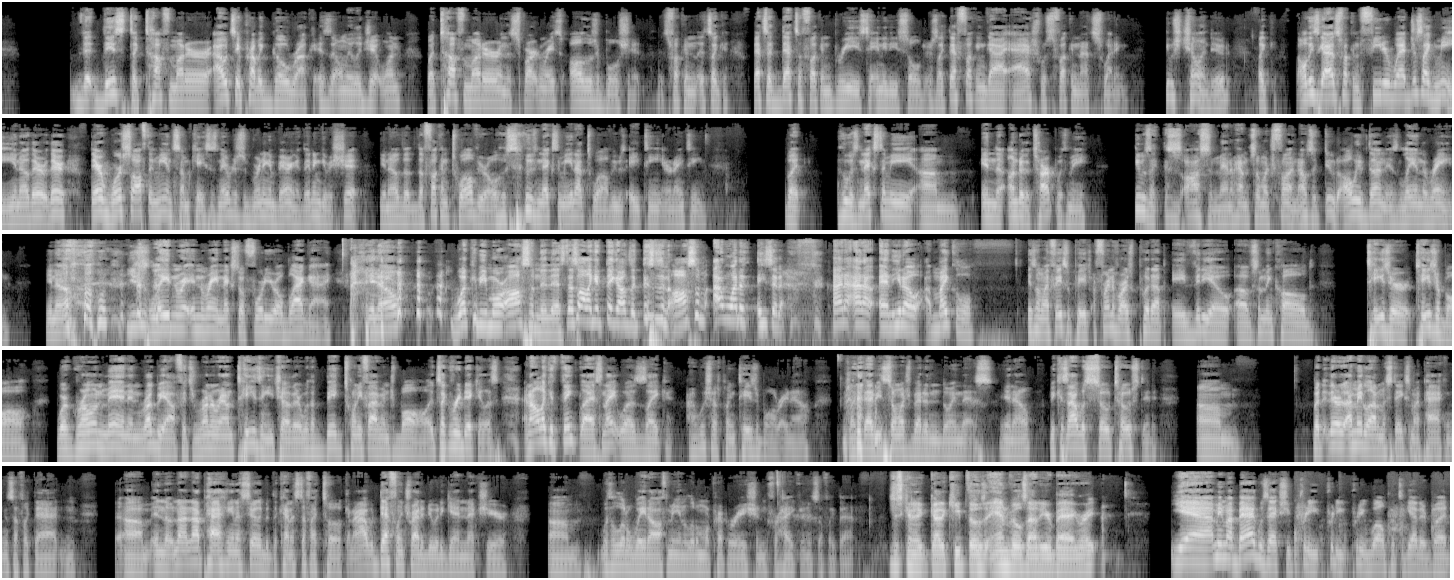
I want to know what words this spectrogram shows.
the, this like Tough Mudder, I would say probably GoRuck is the only legit one. But Tough Mudder and the Spartan race, all those are bullshit. It's fucking. It's like that's a that's a fucking breeze to any of these soldiers. Like that fucking guy Ash was fucking not sweating. He was chilling, dude. Like all these guys fucking feet are wet, just like me. You know, they're they're they're worse off than me in some cases, and they were just grinning and bearing it. They didn't give a shit. You know, the the fucking twelve year old who's who's next to me, not twelve, he was eighteen or nineteen, but who was next to me, um, in the under the tarp with me he was like, "This is awesome, man! I'm having so much fun." I was like, "Dude, all we've done is lay in the rain. You know, you just laid in, in the rain next to a 40 year old black guy. You know, what could be more awesome than this? That's all I could think. I was like, "This isn't awesome." I wanted. He said, and and, and you know, Michael is on my Facebook page. A friend of ours put up a video of something called taser taser ball where grown men in rugby outfits run around tasing each other with a big 25 inch ball. It's like ridiculous. And all I could think last night was like, I wish I was playing taser ball right now. Like that'd be so much better than doing this, you know, because I was so toasted. Um, but there, I made a lot of mistakes in my packing and stuff like that. And, um, in the, not, not packing necessarily, but the kind of stuff I took. And I would definitely try to do it again next year. Um, with a little weight off me and a little more preparation for hiking and stuff like that just gonna got to keep those anvils out of your bag, right? Yeah, I mean, my bag was actually pretty, pretty, pretty well put together, but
